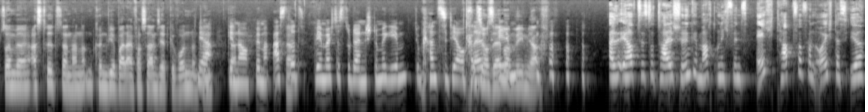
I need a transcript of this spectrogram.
Sollen wir Astrid? Dann können wir beide einfach sagen, sie hat gewonnen. Und ja, dann, genau. Will mal. Astrid, wem möchtest du deine Stimme geben? Du kannst sie dir auch Kannst selbst du auch selber geben. wem, ja. Also ihr habt es total schön gemacht und ich finde es echt tapfer von euch, dass ihr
